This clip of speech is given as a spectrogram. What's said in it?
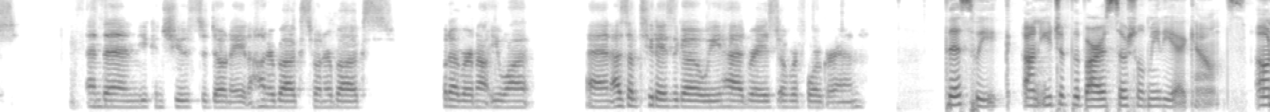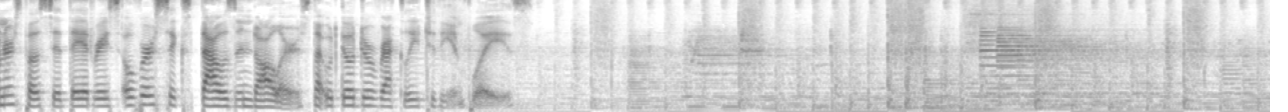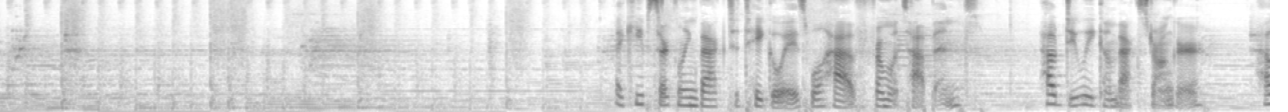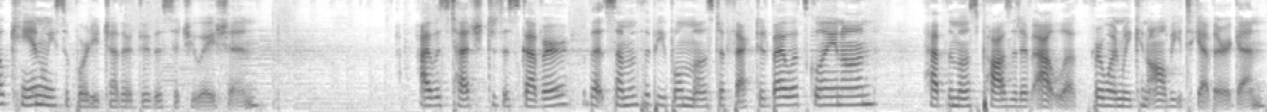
and then you can choose to donate 100 bucks, 200 bucks, whatever amount you want. And as of two days ago, we had raised over four grand. This week, on each of the bar's social media accounts, owners posted they had raised over $6,000 that would go directly to the employees. I keep circling back to takeaways we'll have from what's happened. How do we come back stronger? How can we support each other through this situation? I was touched to discover that some of the people most affected by what's going on have the most positive outlook for when we can all be together again.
